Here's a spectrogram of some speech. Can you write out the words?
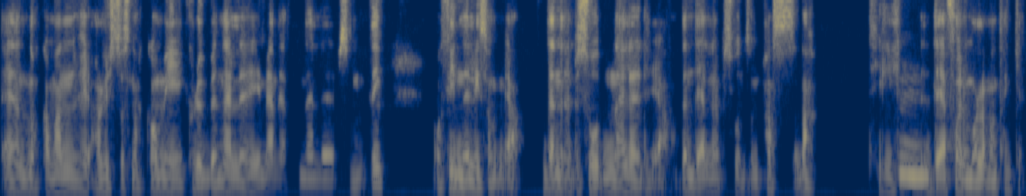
eh, noe man har lyst til å snakke om i klubben eller i menigheten eller sånne ting. Og finne liksom, ja, den episoden eller ja, den delen av episoden som passer da, til mm. det formålet man tenker.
